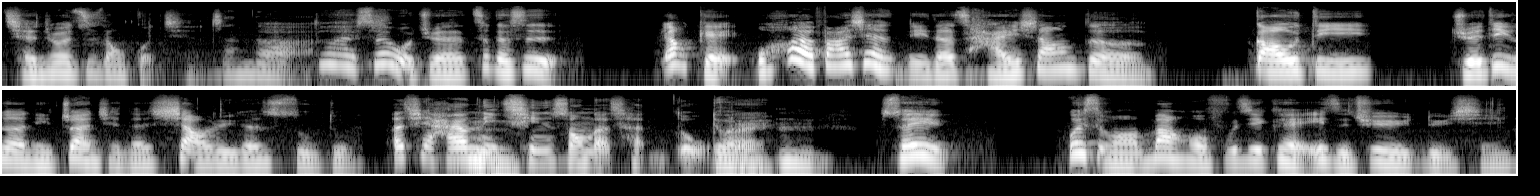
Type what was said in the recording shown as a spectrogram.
钱就会自动滚钱，真的。对，所以我觉得这个是要给我后来发现你的财商的。高低决定了你赚钱的效率跟速度，而且还有你轻松的程度。嗯、对，嗯，所以为什么慢活夫妻可以一直去旅行，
